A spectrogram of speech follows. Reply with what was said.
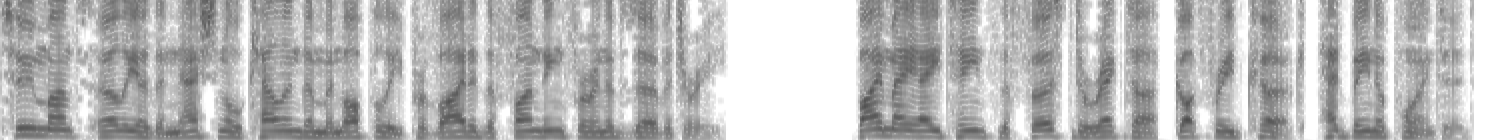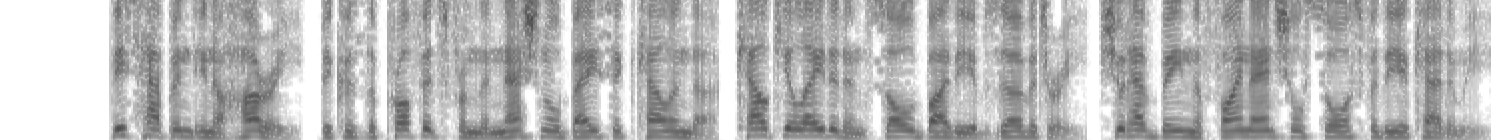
Two months earlier the national calendar monopoly provided the funding for an observatory. By May 18 the first director, Gottfried Kirch, had been appointed. This happened in a hurry, because the profits from the National Basic Calendar, calculated and sold by the observatory, should have been the financial source for the Academy.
